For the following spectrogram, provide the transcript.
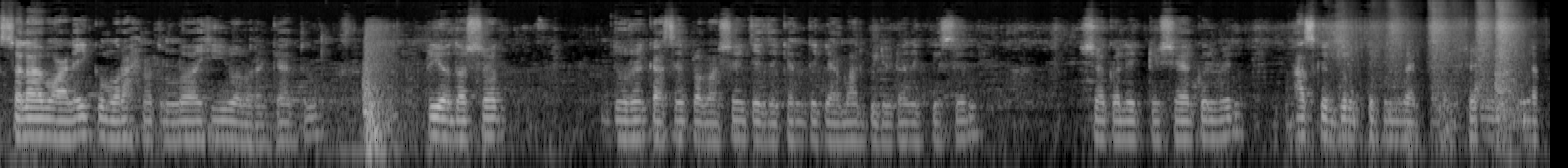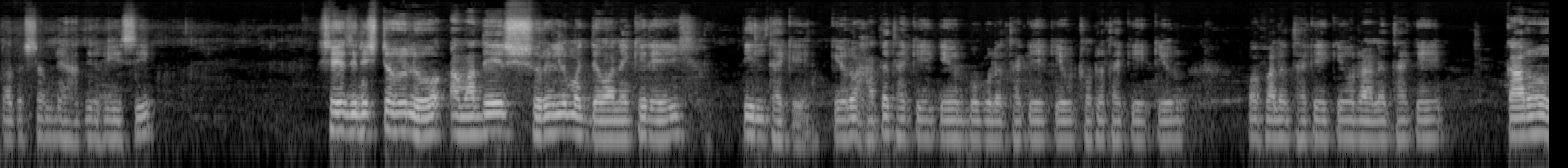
আসসালামু আলাইকুম রহমতুল্লাহি ওবরাকাত। প্রিয় দর্শক, দূরের কাছে, প্রবাসে যে যেখান থেকে আমার ভিডিওটা দেখতেছেন, সকলে একটু শেয়ার করবেন। আজকের গুরুত্বপূর্ণ একটা বিষয় আপনাদের সামনে হাজির হয়েছি। সেই জিনিসটা হলো, আমাদের শরীরের মধ্যে অনেকেরই তিল থাকে। কেউ হাতে থাকে, কেউ বগলে থাকে, কেউ ঠোঁটে থাকে, কেউ কপালে থাকে, কেউ রানে থাকে, কারও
